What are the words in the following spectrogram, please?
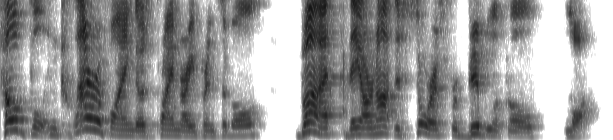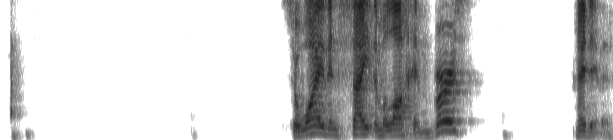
helpful in clarifying those primary principles, but they are not the source for biblical law. So why even cite the Malachim verse? Hey, David.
